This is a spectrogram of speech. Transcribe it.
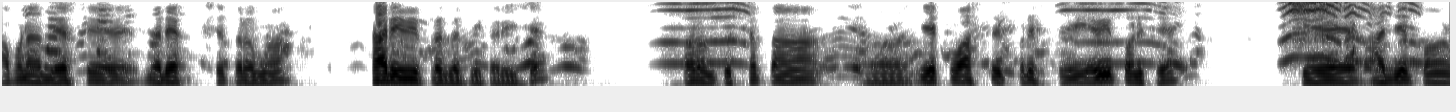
આપણા દેશે દરેક ક્ષેત્રમાં સારી એવી પ્રગતિ કરી છે. પરંતુ છતાં એક વાસ્તવિક પરિસ્થિતિ એવી પણ છે કે આજે પણ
